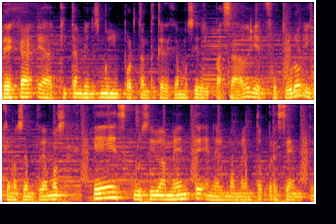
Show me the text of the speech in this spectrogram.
Deja, eh, aquí también es muy importante que dejemos ir el pasado y el futuro y que nos centremos exclusivamente en el momento presente.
